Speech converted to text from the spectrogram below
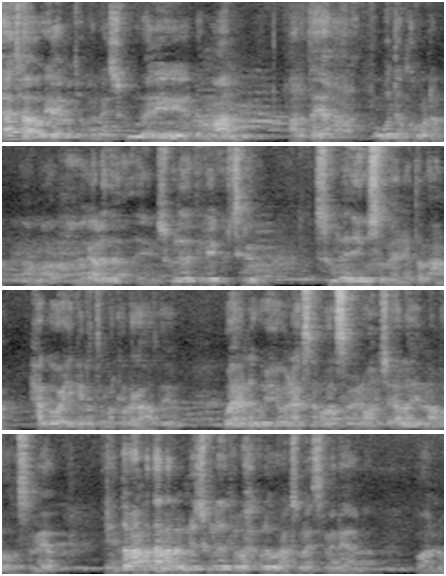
xataa uu yahay mataqaanaa iskuul adeegaya dhammaan ardayaha waddanka oo dhan ama magaalada iskuullada kale ku jiraba iskuul adeeg u sameynaya dabcan xagga wacyigelinta marka laga hadlayo. Waayo anaga wixii wanaagsan oo aan sameyno waxaan jecelahay inaan la wada sameeyo. Dabcan haddaan aragno iskuullada kale wax kale wanaagsan ay sameynayaan waanu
